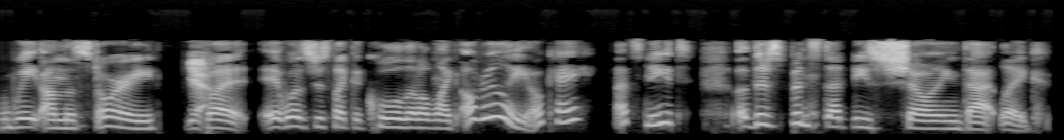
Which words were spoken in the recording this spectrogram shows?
weight on the story. yeah. But it was just like a cool little, like, oh, really? Okay, that's neat. Uh, There's been studies showing that, like,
